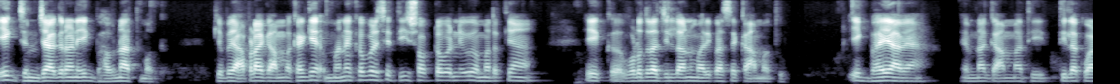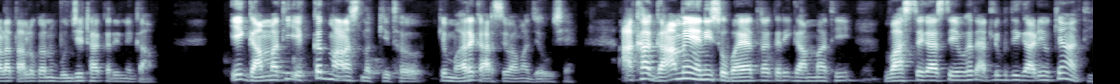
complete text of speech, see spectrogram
એક જનજાગરણ, એક ભાવનાત્મક કે ભાઈ આપણા ગામમાં, કારણ કે મને ખબર છે ત્રીસ ઓક્ટોબરની એવું અમારે ત્યાં એક વડોદરા જિલ્લાનું મારી પાસે કામ હતું. એક ભાઈ આવ્યા, એમના ગામમાંથી તિલકવાડા તાલુકાનું બુંજીઠા કરીને ગામ. એ ગામમાંથી એક જ માણસ નક્કી થયો કે મારે કાર સેવામાં જવું છે. આખા ગામે એની શોભાયાત્રા કરી ગામમાંથી. વાસ્તે ગાસ્તે એ વખતે આટલી બધી ગાડીઓ ક્યાં હતી?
